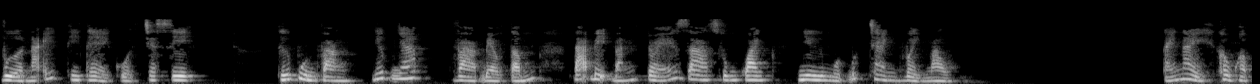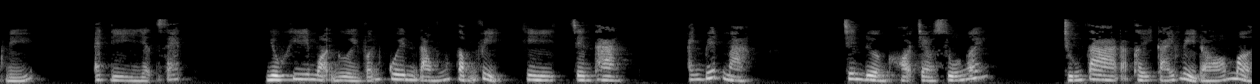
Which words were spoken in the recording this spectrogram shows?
vừa nãy thi thể của Chelsea. Thứ bùn vàng nhớp nháp và bèo tấm đã bị bắn tóe ra xung quanh như một bức tranh vẩy màu. Cái này không hợp lý, Eddie nhận xét. Nhiều khi mọi người vẫn quên đóng tấm vỉ khi trên thang. Anh biết mà. Trên đường họ trèo xuống ấy, chúng ta đã thấy cái vỉ đó mở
